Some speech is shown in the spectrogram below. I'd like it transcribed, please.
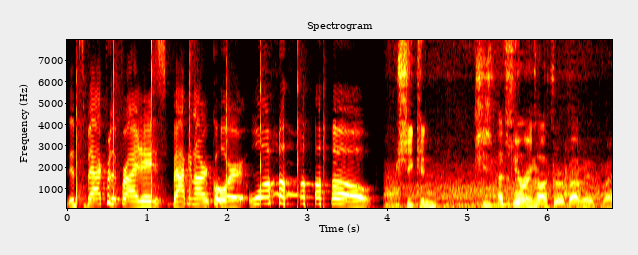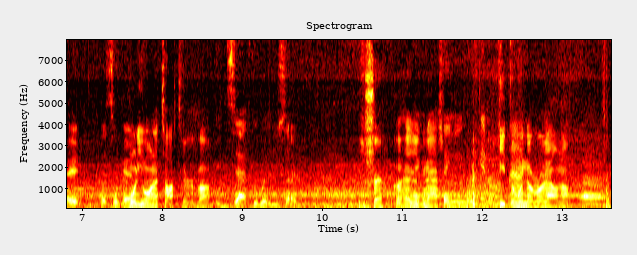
It's back for the Fridays, back in our court. Whoa! She can. She's I just want to talk to her about it, right? That's okay. What do you want to talk to her about? Exactly what you said. Sure. Go ahead. You can ask. Thank you. Keep the window rolled down though.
